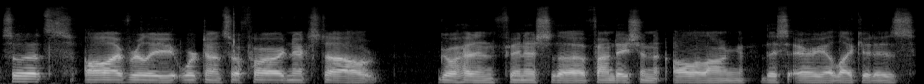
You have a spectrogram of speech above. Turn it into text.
So that's all I've really worked on so far. Next I'll go ahead and finish the foundation all along this area like it is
